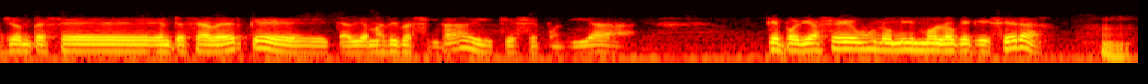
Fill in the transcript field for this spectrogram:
yo empecé, empecé a ver que, que había más diversidad y que se podía, que podía ser uno mismo lo que quisiera. Hmm.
